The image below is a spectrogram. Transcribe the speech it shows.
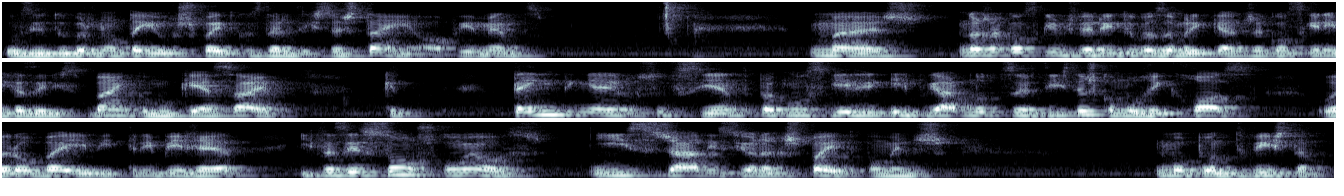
os youtubers não têm o respeito que os artistas têm, obviamente. Mas nós já conseguimos ver youtubers americanos a conseguirem fazer isso bem, como o KSI, que tem dinheiro suficiente para conseguir ir pegar noutros artistas, como o Rick Ross, o Aero Baby, Trippy Red, e fazer sons com eles. E isso já adiciona respeito, pelo menos no meu ponto de vista.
